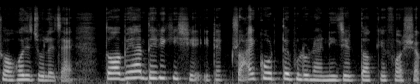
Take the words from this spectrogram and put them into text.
সহজে চলে যায়। তবে আর দেরি কিসের? এটা ট্রাই করতে ভুলো না, নিজের ত্বকে ফসা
